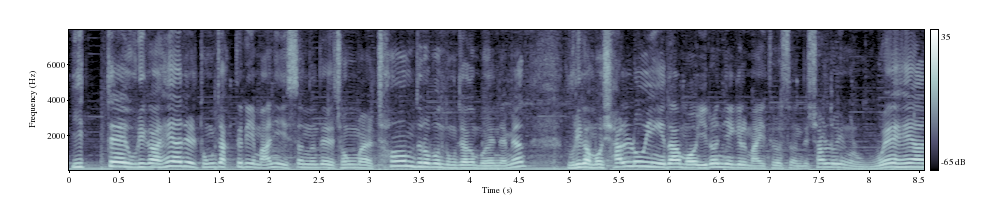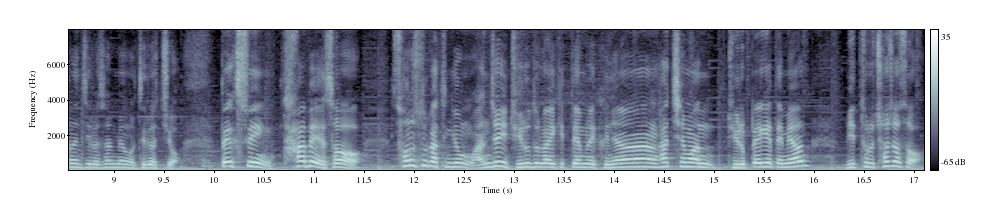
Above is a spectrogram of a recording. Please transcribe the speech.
이때 우리가 해야 될 동작들이 많이 있었는데 정말 처음 들어본 동작은 뭐였냐면 우리가 뭐 shallowing이다 뭐 이런 얘기를 많이 들었었는데 shallowing을 왜 해야 하는지를 설명을 드렸죠. 백스윙 top에서 선수 같은 경우는 완전히 뒤로 들어가 있기 때문에 그냥 하체만 뒤로 빼게 되면 밑으로 쳐져서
